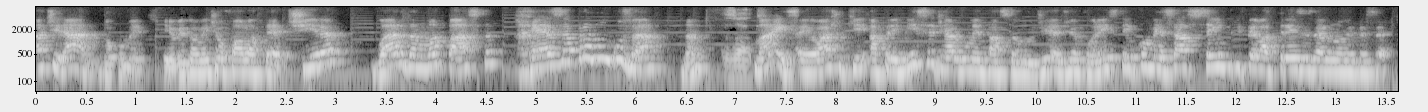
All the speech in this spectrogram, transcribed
a tirar documentos. E, eventualmente, eu falo até, tira guarda numa pasta, reza para não usar. Né? Exato. Mas eu acho que a premissa de argumentação no dia a dia forense tem que começar sempre pela 13097.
